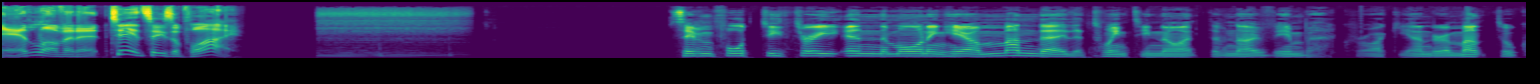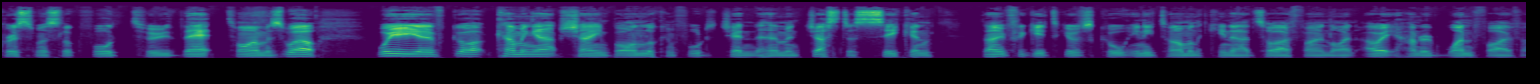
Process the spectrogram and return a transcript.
and loving it. TNC's apply. 7.43 in the morning here on Monday, the 29th of November. Crikey, under a month till Christmas. Look forward to that time as well. We have got coming up Shane Bond. Looking forward to chatting to him in just a second. Don't forget to give us a call anytime on the Kennards Hire phone line 0800 150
